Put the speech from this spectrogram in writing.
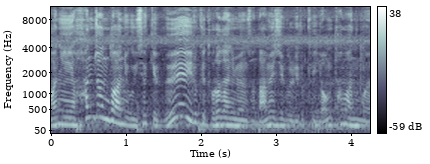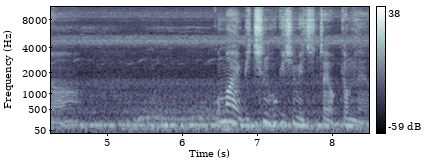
아니 한전도 아니고 이 새끼 왜 이렇게 돌아다니면서 남의 집을 이렇게 염탐하는 거야? 꼬마의 미친 호기심이 진짜 역겹네요.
